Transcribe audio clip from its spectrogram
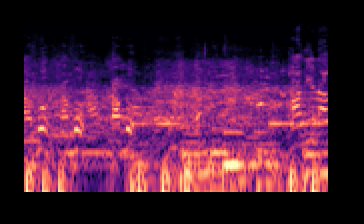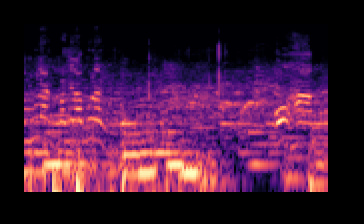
Kambuh, kambuh, kambuh. Panggil ambulan, panggil ambulan. Oh, HP.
